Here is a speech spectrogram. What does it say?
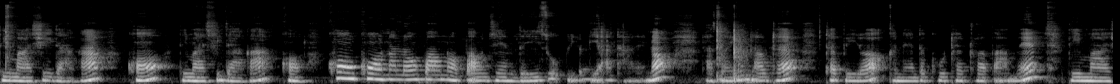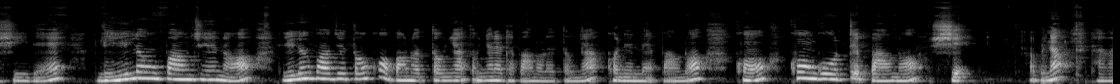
ဒီမှာရှိတာကခွန်ဒီမှာရှိတာကခွန်ခွန်ခွန်နှလုံးပေါင်းတော့ပေါင်းခြင်း၄ဆိုပြီးတော့ရထားတယ်เนาะဒါဆိုရင်နောက်ထပ်ထပ်ပြီးတော့ခဏတစ်ခုထပ်ထွက်ပါမယ်ဒီမှာရှိတဲ့လေးလုံးပေါင်းခြင်းတော့လေးလုံးပေါင်းခြင်း၃ခွန်ပေါင်းတော့3ည3ညနဲ့ထပ်ပေါင်းတော့လဲ3ည9နဲ့ပေါင်းတော့ခွန်ခွန်ကို1ပေါင်းတော့8ဟုတ်ပြီနော်ဒါက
